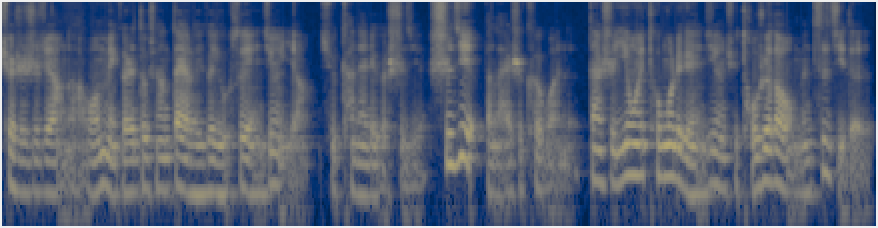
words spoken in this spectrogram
确实是这样的啊，我们每个人都像戴了一个有色眼镜一样去看待这个世界。世界本来是客观的，但是因为通过这个眼镜去投射到我们自己的。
